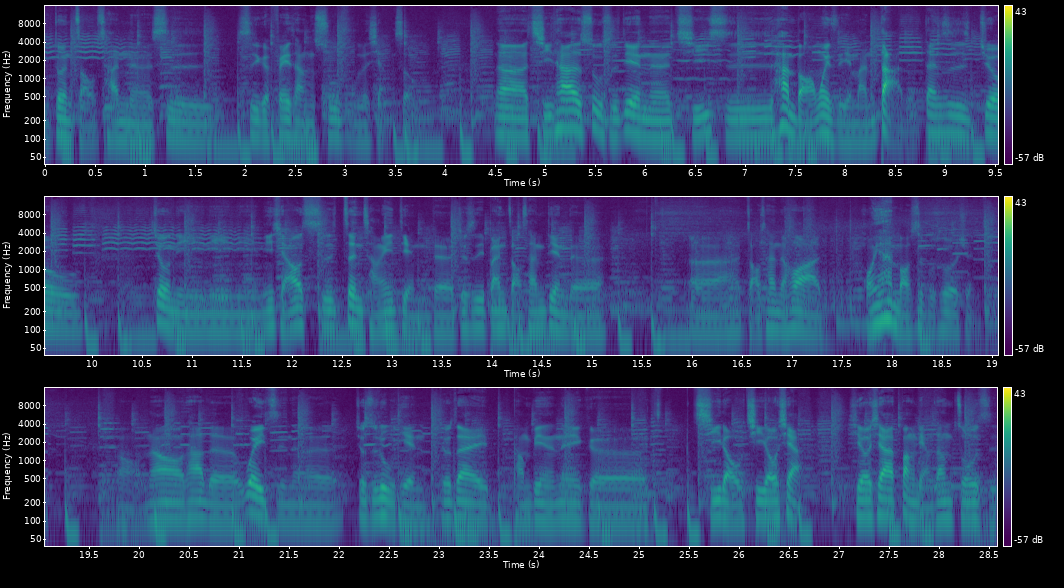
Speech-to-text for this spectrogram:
一顿早餐呢，是是一个非常舒服的享受。那其他的素食店呢，其实汉堡王位置也蛮大的，但是就就你你你你想要吃正常一点的，就是一般早餐店的呃早餐的话，红叶汉堡是不错的选择。哦，然后它的位置呢，就是露天，就在旁边的那个七楼，七楼下，七楼下放两张桌子，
